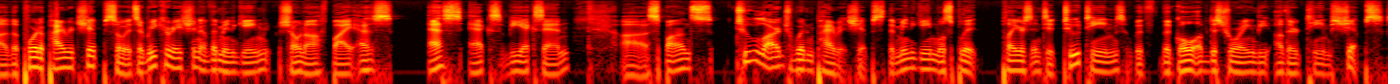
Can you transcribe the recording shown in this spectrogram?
uh, the port a pirate ship so it's a recreation of the minigame shown off by S SXVXN uh, spawns two large wooden pirate ships. The minigame will split players into two teams with the goal of destroying the other team's ships.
